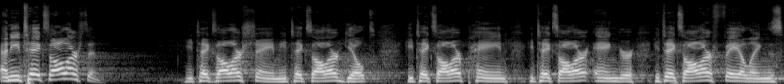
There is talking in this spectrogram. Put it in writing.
and he takes all our sin. He takes all our shame. He takes all our guilt. He takes all our pain. He takes all our anger. He takes all our failings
